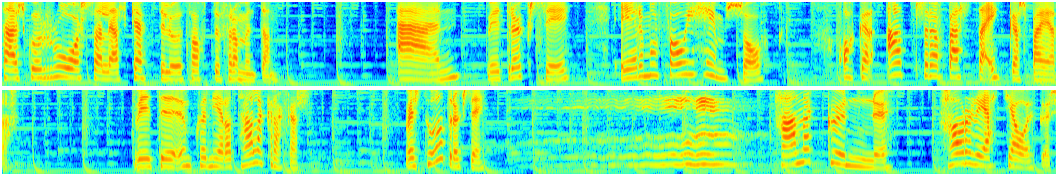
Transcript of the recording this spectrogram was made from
Það er sko rosalega skemmtilegu þáttu framundan. En við Dröggsi erum að fá í heimsókn okkar allra besta engaspæjara. Vitið um hvernig ég er að tala krakkar? Veist þú það Dröggsi? Hanna Gunnu, hára rétt hjá ykkur.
